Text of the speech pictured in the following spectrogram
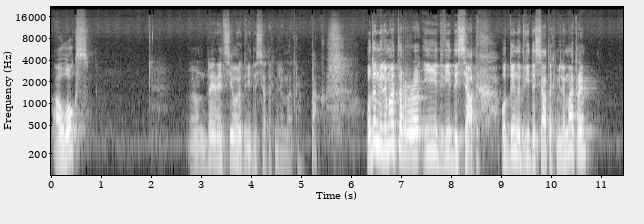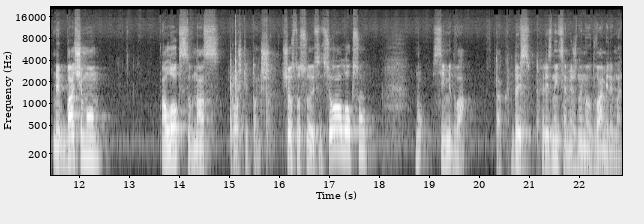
а локс е, 9,2 мм. Так. 1 мм і 2 десятих. 1,2 мм. Як бачимо, алокс в нас трошки тоньше. Що стосується цього алоксу, ну, 7,2. Так, десь різниця між ними в 2 мм.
